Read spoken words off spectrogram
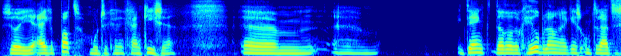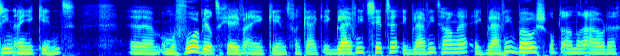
Zul je je eigen pad moeten gaan kiezen. Um, um, ik denk dat het ook heel belangrijk is om te laten zien aan je kind. Um, om een voorbeeld te geven aan je kind van kijk, ik blijf niet zitten, ik blijf niet hangen, ik blijf niet boos op de andere ouder.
